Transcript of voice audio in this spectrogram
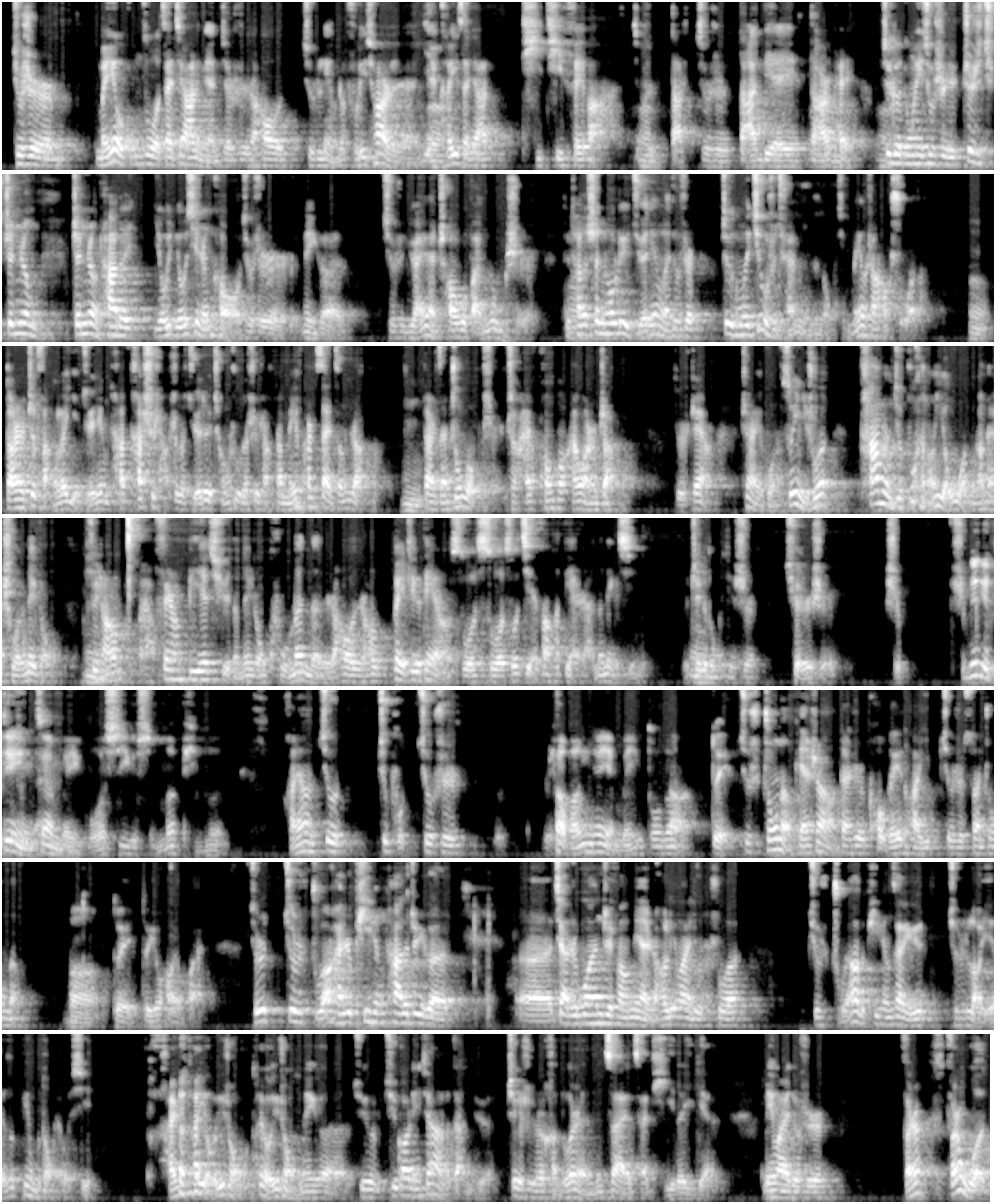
就是没有工作在家里面，就是然后就是领着福利券的人也可以在家踢踢非法，就是打就是打 NBA 打 2K，这个东西就是这是真正真正它的游游戏人口就是那个就是远远超过百分之五十，就它的渗透率决定了就是这个东西就是全民的东西，没有啥好说的。嗯当然，这反过来也决定它它市场是个绝对成熟的市场，它没法再增长了。嗯但是咱中国不是，这还哐哐还往上涨了，就是这样这样一个过程。所以你说他们就不可能有我们刚才说的那种非常、哎呀非常憋屈的那种苦闷的，然后然后被这个电影所所所解放和点燃的那个心理，这个东西是确实是是是那个电影在美国是一个什么评论？好像就就普就是票房应该也没多高对，就是中等偏上，但是口碑的话一就是算中等。啊。对对，有好有坏，就是就是主要还是批评他的这个呃价值观这方面，然后另外就是说，就是主要的批评在于，就是老爷子并不懂游戏，还是他有一种他有一种那个居居高临下的感觉，这个是很多人在在提的一点。另外就是，反正反正我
